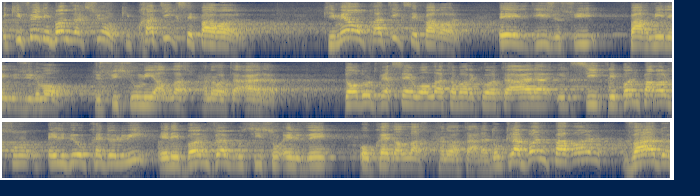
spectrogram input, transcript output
Et qui fait des bonnes actions, qui pratique ses paroles, qui met en pratique ses paroles. Et il dit, je suis parmi les musulmans, je suis soumis à Allah subhanahu wa ta'ala. Dans d'autres versets où Allah wa ta'ala, il cite, les bonnes paroles sont élevées auprès de lui, et les bonnes œuvres aussi sont élevées auprès d'Allah subhanahu wa ta'ala. Donc la bonne parole va de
